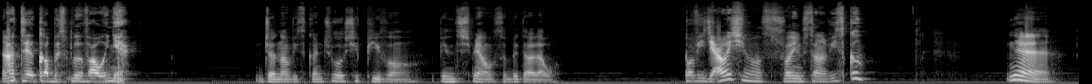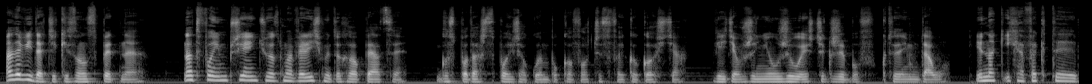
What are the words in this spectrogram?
A tylko by spływały nie. Johnowi skończyło się piwo, więc śmiało sobie dolał. Powiedziałeś o swoim stanowisku? Nie, ale widać jakie są spytne. Na twoim przyjęciu rozmawialiśmy trochę o pracy. Gospodarz spojrzał głęboko w oczy swojego gościa. Wiedział, że nie użyło jeszcze grzybów, które im dał. Jednak ich efekty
